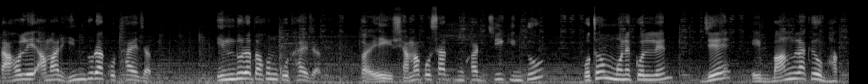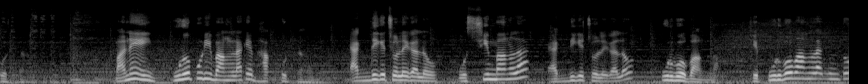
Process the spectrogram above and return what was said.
তাহলে আমার হিন্দুরা কোথায় যাবে? হিন্দুরা তখন কোথায় যাবে? এই শ্যামাপ্রসাদ মুখার্জি কিন্তু প্রথম মনে করলেন যে, এই বাংলাকেও ভাগ করতে হবে। মানে এই পুরোপুরি বাংলাকে ভাগ করতে হবে। একদিকে চলে গেল পশ্চিম বাংলা, একদিকে চলে গেল পূর্ব বাংলা। সেই পূর্ব বাংলা কিন্তু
